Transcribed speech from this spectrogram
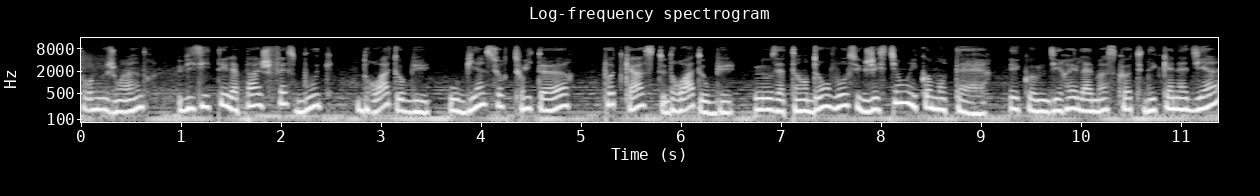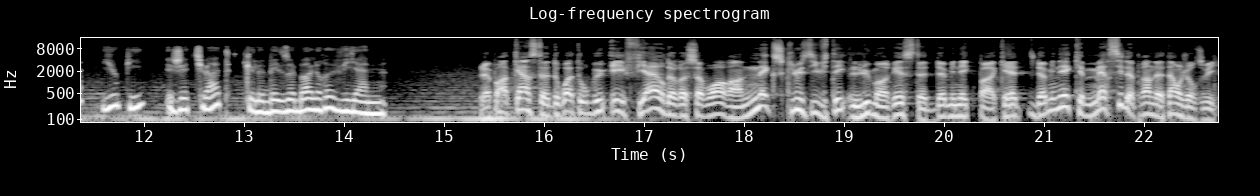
Pour nous joindre, visitez la page Facebook Droite au but ou bien sur Twitter podcast Droite au but. Nous attendons vos suggestions et commentaires. Et comme dirait la mascotte des Canadiens, youpi, j'ai hâte que le baseball revienne. Le podcast Droit au but est fier de recevoir en exclusivité l'humoriste Dominique Paquet. Dominique, merci de prendre le temps aujourd'hui.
